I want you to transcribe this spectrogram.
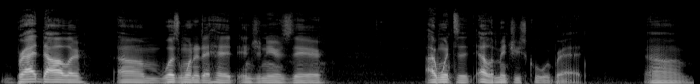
Brad Dollar um, was one of the head engineers there. I went to elementary school with Brad. Um,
